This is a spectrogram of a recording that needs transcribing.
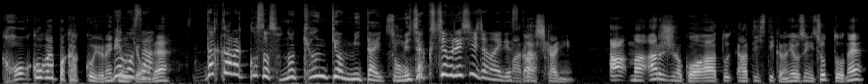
ここがやっぱかっこいいよねキョンキョンねだからこそそのキョンキョンみたいってめちゃくちゃ嬉しいじゃないですまか、あ確かに。あまあある種のこうアートアーティスティックな要するにちょっとね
